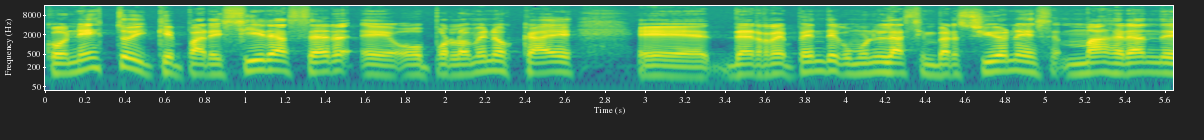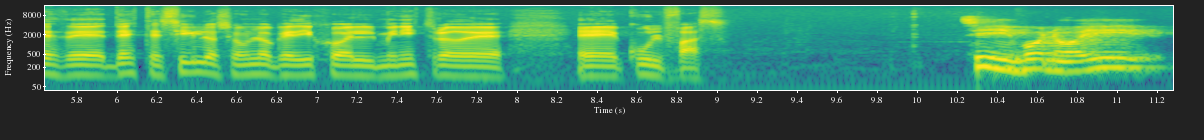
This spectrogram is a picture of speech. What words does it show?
con esto y que pareciera ser, eh, o por lo menos cae de repente como una de las inversiones más grandes de, de este siglo, según lo que dijo el ministro de Culfas? Sí, bueno, ahí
